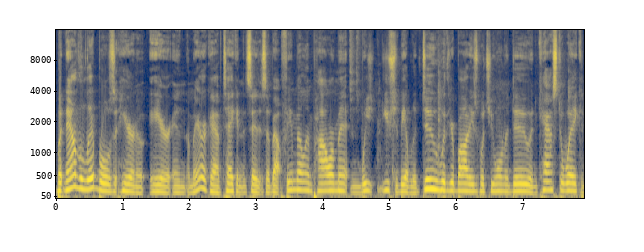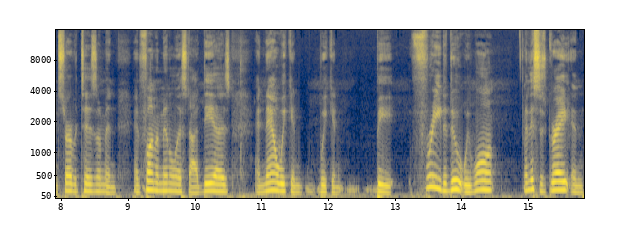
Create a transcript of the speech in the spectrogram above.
But now the liberals here in here in America have taken and said it's about female empowerment, and we you should be able to do with your bodies what you want to do, and cast away conservatism and, and fundamentalist ideas, and now we can we can be free to do what we want, and this is great and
